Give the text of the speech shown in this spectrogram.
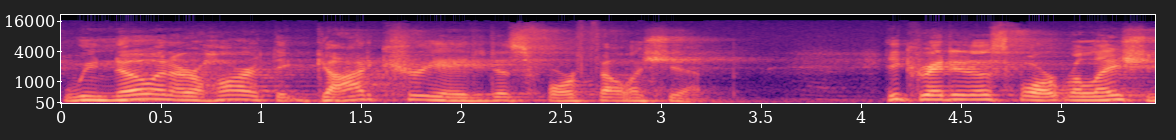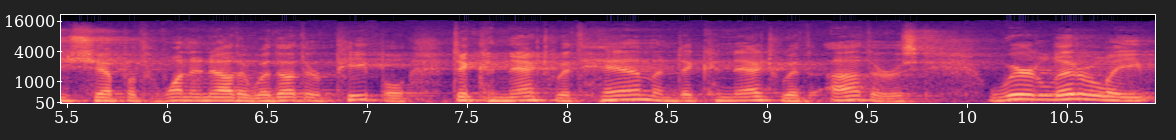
we know in our heart that God created us for fellowship. He created us for relationship with one another, with other people, to connect with Him and to connect with others. We're literally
